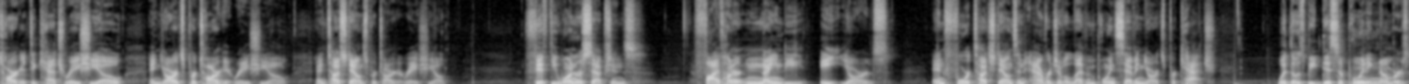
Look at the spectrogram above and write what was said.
target to catch ratio and yards per target ratio and touchdowns per target ratio, 51 receptions, 598 yards, and four touchdowns, an average of 11.7 yards per catch. Would those be disappointing numbers?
